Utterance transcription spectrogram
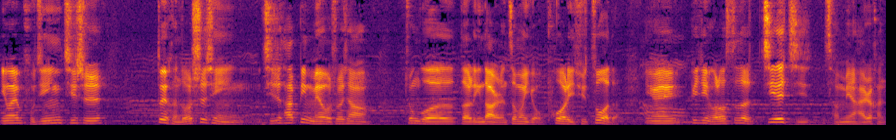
因为普京其实对很多事情，其实他并没有说像中国的领导人这么有魄力去做的，因为哦毕竟俄罗斯的阶级层面还是很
